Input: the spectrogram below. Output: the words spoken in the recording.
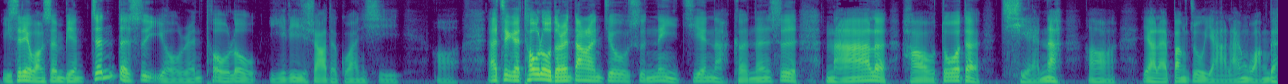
以色列王身边真的是有人透露以利沙的关系、哦。那这个透露的人当然就是内奸呐、可能是拿了好多的钱呐啊、要来帮助亚兰王的。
